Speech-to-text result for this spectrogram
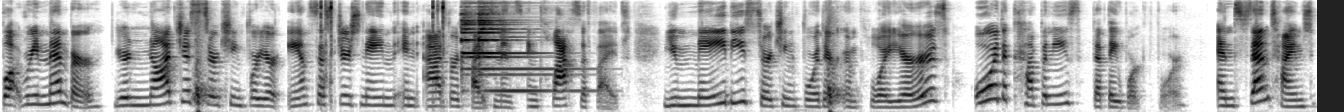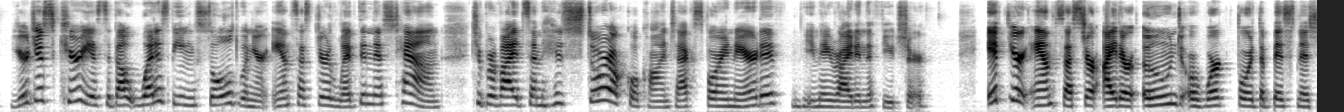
But remember, you're not just searching for your ancestors' name in advertisements and classifieds. You may be searching for their employers or the companies that they worked for. And sometimes you're just curious about what is being sold when your ancestor lived in this town to provide some historical context for a narrative you may write in the future. If your ancestor either owned or worked for the business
